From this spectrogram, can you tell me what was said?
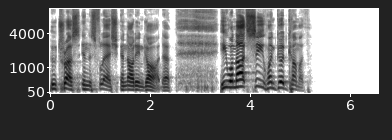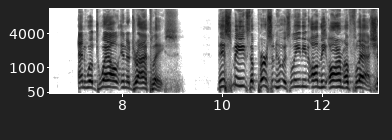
who trusts in his flesh and not in God. Uh, he will not see when good cometh, and will dwell in a dry place. This means the person who is leaning on the arm of flesh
